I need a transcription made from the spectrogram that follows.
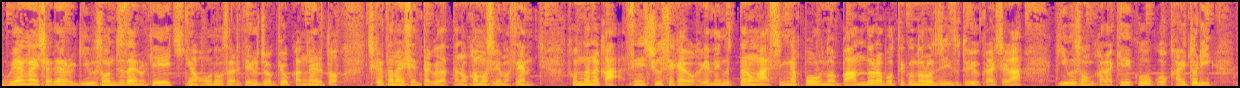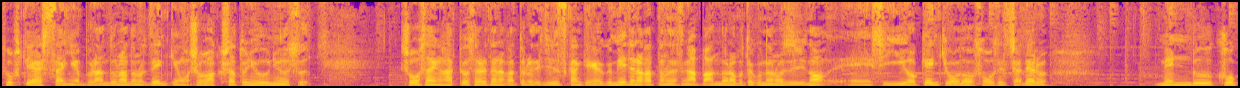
親会社であるギブソン時代の経営危機が報道されている状況を考えると仕方ない選択だったのかもしれません。そんな中、先週世界を駆け巡ったのがシンガポールのバンドラボテクノロジーズという会社がギブソンからケイクウォークを買い取り、ソフトウェア資産やブランドなどの全権を掌握したというニュース。詳細が発表されてなかったので事実関係がよく見えてなかったのですが、バンドラボテクノロジーの、CEO 兼共同創設者であるメンルー・クオッ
